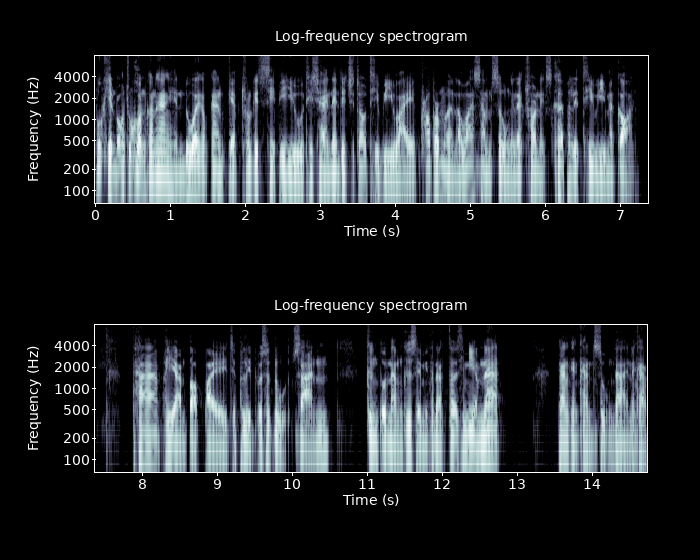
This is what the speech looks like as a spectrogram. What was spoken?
ผู้เขียนบอกว่าทุกคนค่อนข้างเห็นด้วยกับการเก็บธุรกิจ CPU ที่ใช้ในดิจิ t a ลทีวีไว้ เพราะประเมินแล้วว่า Samsung Electronics เคยผลิตทีวีมาก่อน ถ้าพยายามต่อไปจะผลิตวัสดุสารกึ่งตัวนำคือเซมิคอนดักเตอร์ที่มีอำนาจการแข่งขันสูงได้นะครับ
